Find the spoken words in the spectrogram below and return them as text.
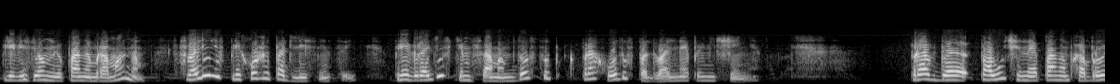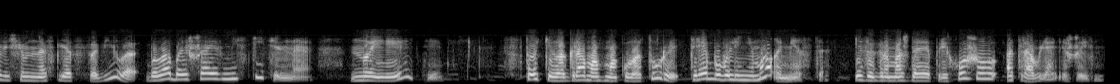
привезенную паном Романом, свалили в прихожей под лестницей, преградив тем самым доступ к проходу в подвальное помещение. Правда, полученная паном Хабровичем наследство вилла была большая и вместительная, но и эти 100 килограммов макулатуры требовали немало места и, загромождая прихожую, отравляли жизнь.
